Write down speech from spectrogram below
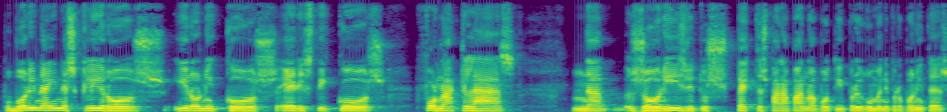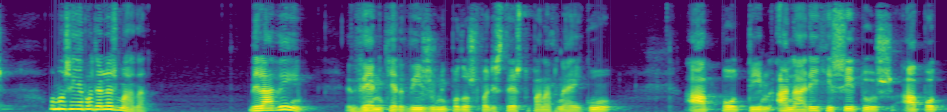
που μπορεί να είναι σκληρός, ηρωνικός, εριστικός, φωνακλάς να ζορίζει τους παίκτες παραπάνω από ότι οι προηγούμενοι προπονητές όμως έχει αποτελέσματα. Δηλαδή δεν κερδίζουν οι ποδοσφαιριστές του Παναθηναϊκού από την αναρρίχησή τους από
